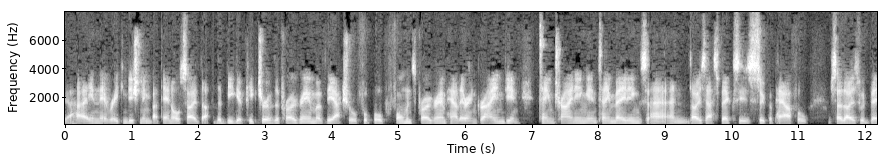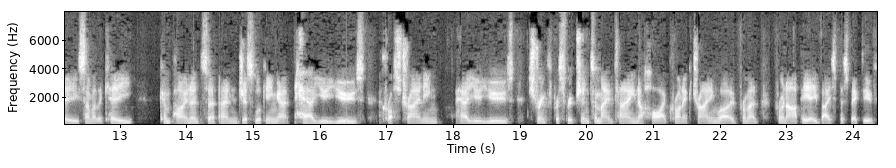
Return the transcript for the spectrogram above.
uh, in their reconditioning, but then also the, the bigger picture of the program, of the actual football performance program, how they're ingrained in team training, in team meetings, uh, and those aspects is super powerful. So, those would be some of the key components, and just looking at how you use cross training how you use strength prescription to maintain a high chronic training load from a from an RPE based perspective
